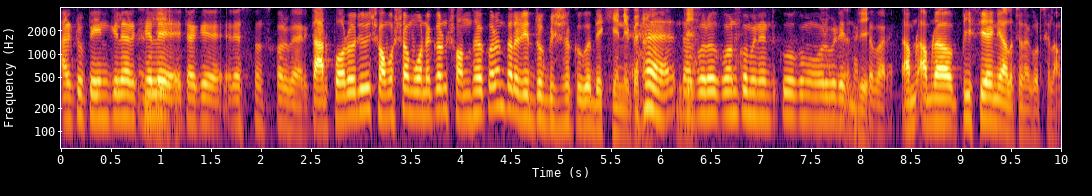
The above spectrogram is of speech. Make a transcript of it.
আর একটু পেইন কিলার খেলে এটাকে রেসপন্স করবে আর তারপরেও যদি সমস্যা মনে করেন সন্দেহ করেন তাহলে হৃদরোগ বিশেষজ্ঞকে দেখিয়ে নেবেন। হ্যাঁ তারপরে কনকমিনেন্ট কোমরবিডি জি। থাকতে পারে। আমরা- আমরা পিসিআই নিয়ে আলোচনা করছিলাম।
